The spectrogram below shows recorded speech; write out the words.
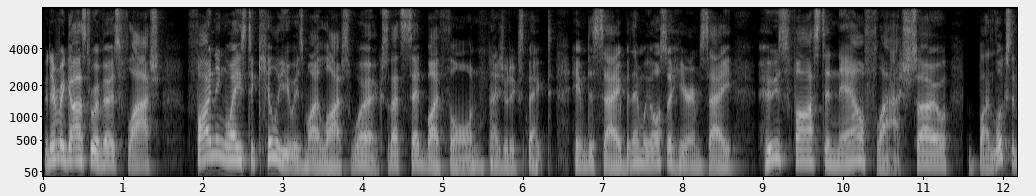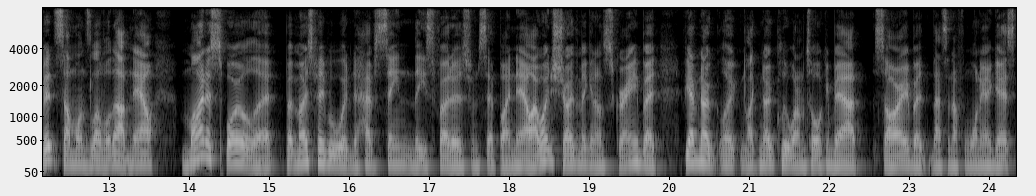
But in regards to Reverse Flash, Finding ways to kill you is my life's work. So that's said by Thawne, as you'd expect him to say. But then we also hear him say, Who's faster now, Flash? So by looks of it, someone's leveled up. Now, minor spoiler alert, but most people would have seen these photos from set by now. I won't show them again on screen, but if you have no like, like no clue what I'm talking about, sorry, but that's enough warning, I guess.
